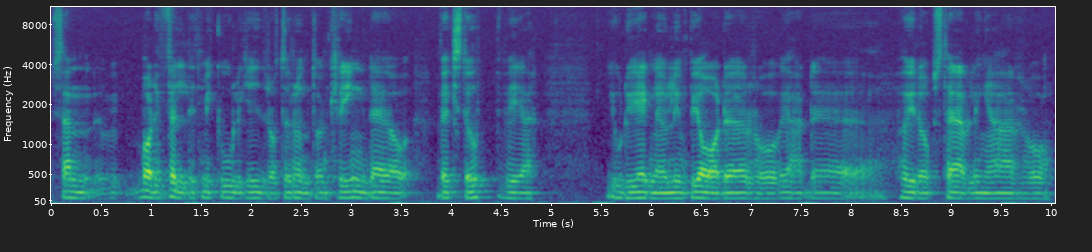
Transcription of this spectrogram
sen var det väldigt mycket olika idrotter runt omkring där jag växte upp. Vi gjorde ju egna olympiader och vi hade höjdhoppstävlingar. Och,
